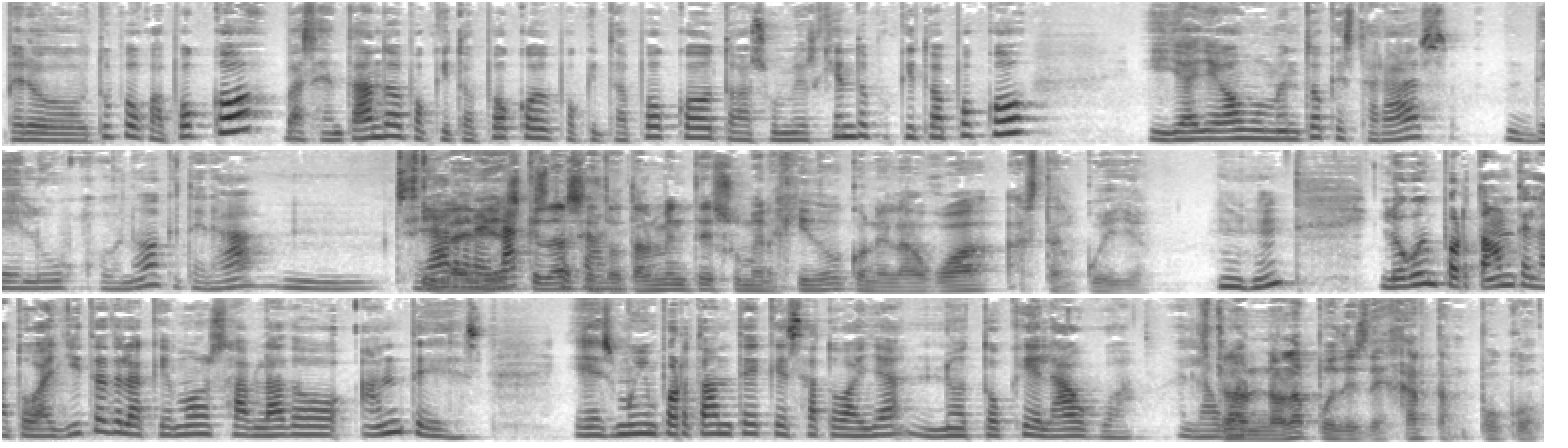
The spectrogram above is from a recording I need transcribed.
pero tú poco a poco vas entrando, poquito a poco, poquito a poco, te vas sumergiendo poquito a poco y ya llega un momento que estarás de lujo, ¿no? Que te da, mm, Sí, la idea es quedarse total. totalmente sumergido con el agua hasta el cuello. Luego importante, la toallita de la que hemos hablado antes. Es muy importante que esa toalla no toque el agua. El agua Claro, no la puedes dejar tampoco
